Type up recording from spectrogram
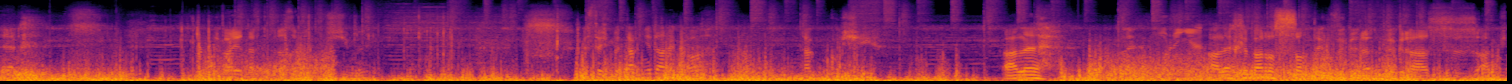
Nie. Chyba jednak tym razem odpuścimy. Jesteśmy tak niedaleko, tak kusi, ale Ale ale chyba rozsądek wygra, wygra z, z ambicją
